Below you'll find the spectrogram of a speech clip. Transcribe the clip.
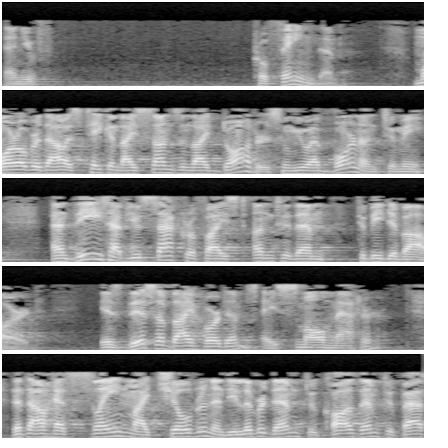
and you've profaned them. Moreover, thou hast taken thy sons and thy daughters, whom you have borne unto me, and these have you sacrificed unto them to be devoured. Is this of thy whoredoms a small matter? that thou hast slain my children and delivered them to cause them to pass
